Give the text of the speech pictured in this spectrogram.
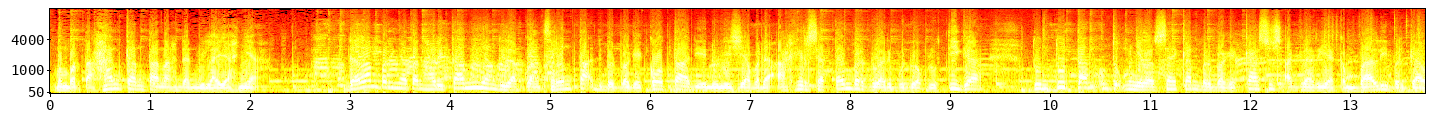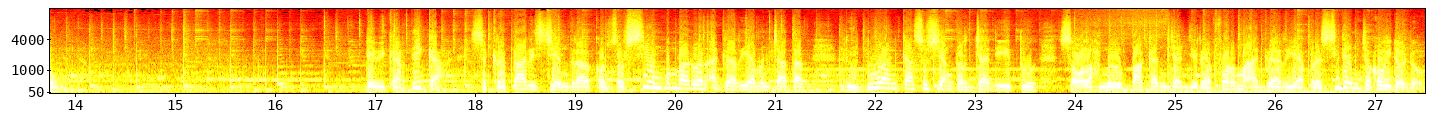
mempertahankan tanah dan wilayahnya. Dalam peringatan Hari Tani yang dilakukan serentak di berbagai kota di Indonesia pada akhir September 2023, tuntutan untuk menyelesaikan berbagai kasus agraria kembali bergaung. Dewi Kartika, Sekretaris Jenderal Konsorsium Pembaruan Agraria mencatat ribuan kasus yang terjadi itu seolah melupakan janji reforma agraria Presiden Joko Widodo.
